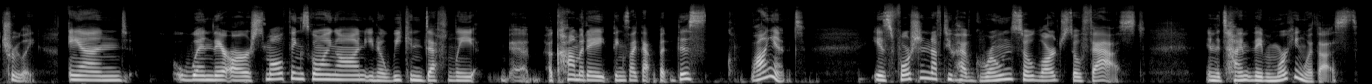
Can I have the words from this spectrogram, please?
truly. And when there are small things going on, you know, we can definitely uh, accommodate things like that. But this client is fortunate enough to have grown so large so fast in the time they've been working with us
